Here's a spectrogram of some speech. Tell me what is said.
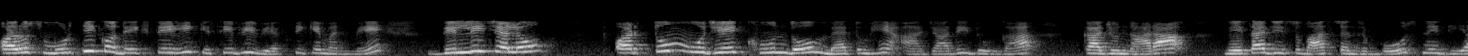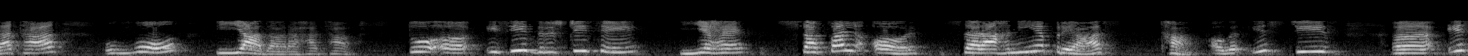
और उस मूर्ति को देखते ही किसी भी व्यक्ति के मन में, दिल्ली चलो और तुम मुझे खून दो, मैं तुम्हें आज़ादी दूँगा का जो नारा नेताजी सुभाष चंद्र बोस ने दिया था, वो याद आ रहा था। तो इसी दृष्टि से यह सफल और सराहनीय प्रयास था। अगर इस चीज़ इस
